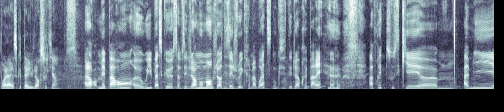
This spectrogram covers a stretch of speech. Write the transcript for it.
voilà, Est-ce que tu as eu leur soutien? Alors mes parents, oui, parce que ça faisait déjà un moment que je leur disais que je voulais créer ma boîte, donc ils étaient déjà préparés. Après tout ce qui est amis,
